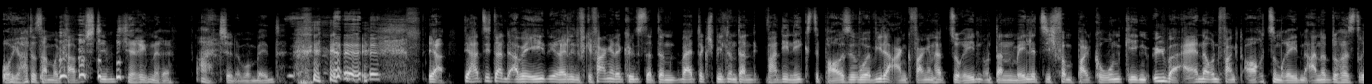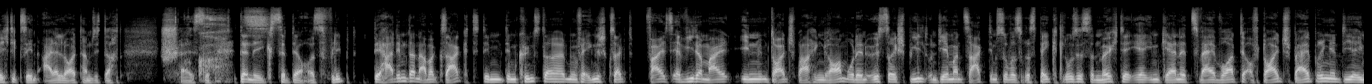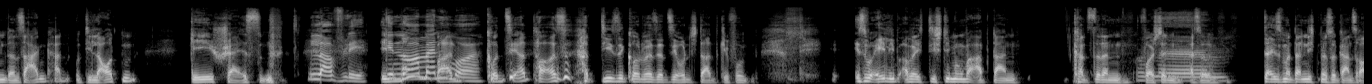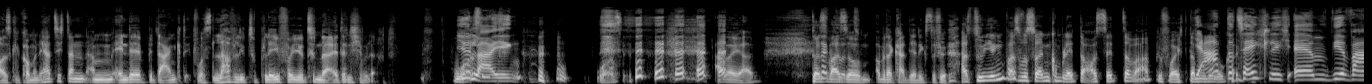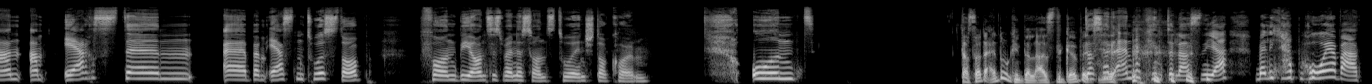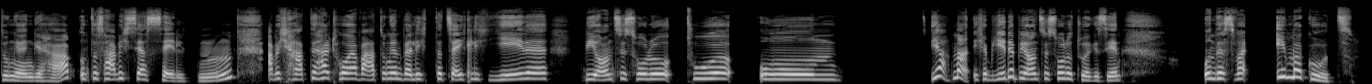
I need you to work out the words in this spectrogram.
Oh ja, das haben wir gehabt, stimmt, ich erinnere. Ah, ein schöner Moment. ja, der hat sich dann aber eh relativ gefangen, der Künstler hat dann weitergespielt und dann war die nächste Pause, wo er wieder angefangen hat zu reden und dann meldet sich vom Balkon gegenüber einer und fängt auch zum Reden an und du hast richtig gesehen, alle Leute haben sich gedacht, scheiße, der Nächste, der ausflippt. Der hat ihm dann aber gesagt, dem, dem Künstler hat mir auf Englisch gesagt, falls er wieder mal im deutschsprachigen Raum oder in Österreich spielt und jemand sagt ihm sowas Respektloses, dann möchte er ihm gerne zwei Worte auf Deutsch beibringen, die er ihm dann sagen kann und die lauten, geh scheißen. Lovely. Genau mein Humor. Konzerthaus hat diese Konversation stattgefunden. Es war eh lieb, aber die Stimmung war ab dann. Kannst du dann Oh vorstellen. nein. Also da ist man dann nicht mehr so ganz rausgekommen. Er hat sich dann am Ende bedankt. It was lovely to play for you tonight. Und ich habe gedacht, You're lying. Was? Aber ja, das war so. Aber da kann ja nichts dafür. Hast du irgendwas, was so ein kompletter Aussetzer war, bevor ich dann Ja, tatsächlich. Ähm, wir waren am ersten, äh, beim ersten Tourstop von Beyoncé's Renaissance Tour in Stockholm. Und Das hat Eindruck hinterlassen, gell? Das hat Eindruck hinterlassen, ja, weil ich habe hohe Erwartungen gehabt und das habe ich sehr selten. Aber ich hatte halt hohe Erwartungen, weil ich tatsächlich jede Beyoncé Solo Tour und ja, nein, ich habe jede Beyoncé Solo Tour gesehen und es war immer gut.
